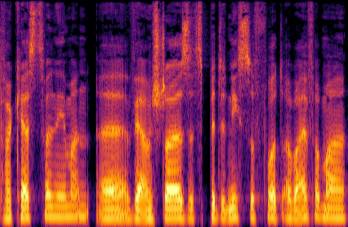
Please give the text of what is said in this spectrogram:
Verkehrsteilnehmern. Äh, wer am Steuer sitzt, bitte nicht sofort, aber einfach mal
